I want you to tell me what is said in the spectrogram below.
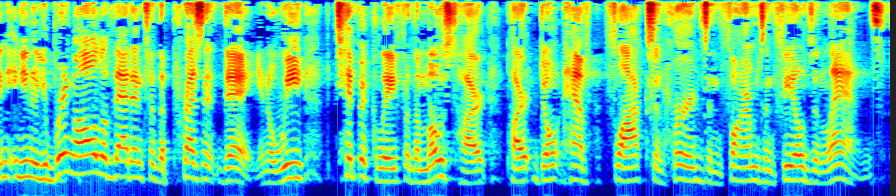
And, and you know, you bring all of that into the present day. You know, we typically, for the most part, part don't have flocks and herds and farms and fields and lands.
